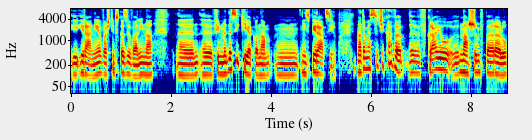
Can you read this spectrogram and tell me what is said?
Iranie właśnie wskazywali na e, e, filmy Desiki jako na mm, inspirację. Natomiast co ciekawe, e, w kraju naszym, w PRL-u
